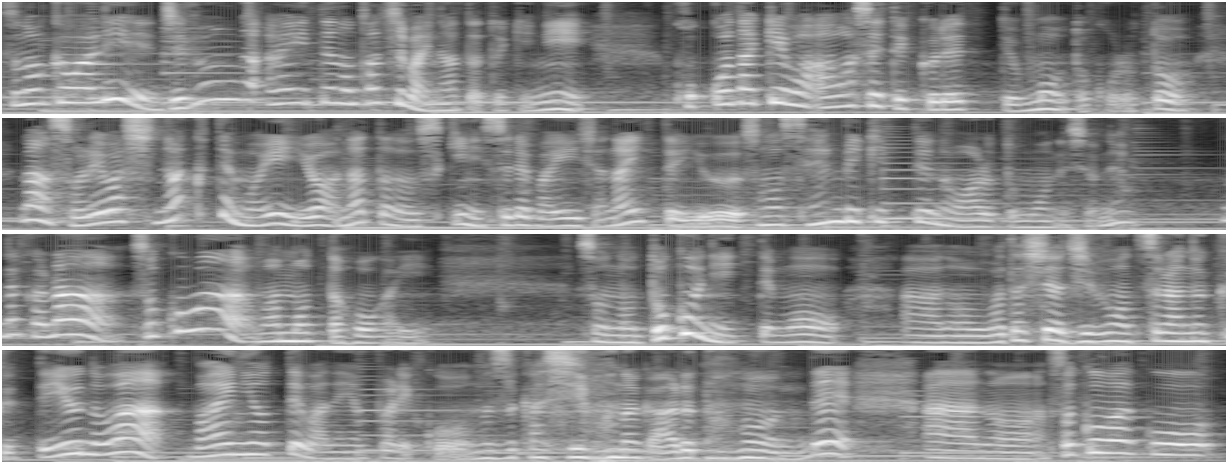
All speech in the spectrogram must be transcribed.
その代わり自分が相手の立場になった時にここだけは合わせてくれって思うところとまあそれはしなくてもいいよあなたの好きにすればいいじゃないっていうその線引きっていうのはあると思うんですよね。だからそこは守った方がいい。そのどこに行ってもあの私は自分を貫くっていうのは場合によってはねやっぱりこう難しいものがあると思うんであのそこはこ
